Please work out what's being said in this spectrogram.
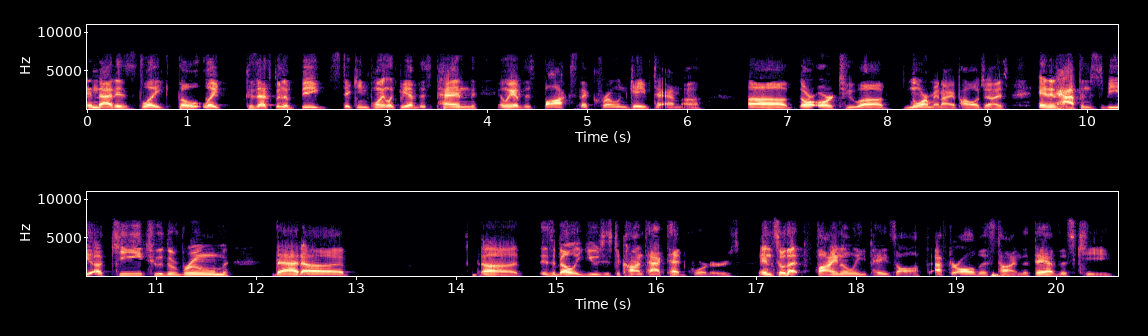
and that is like the like because that's been a big sticking point. Like we have this pen and we have this box that Krone gave to Emma. Uh, or, or to, uh, Norman, I apologize. And it happens to be a key to the room that, uh, uh, Isabella uses to contact headquarters. And so that finally pays off after all this time that they have this key.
